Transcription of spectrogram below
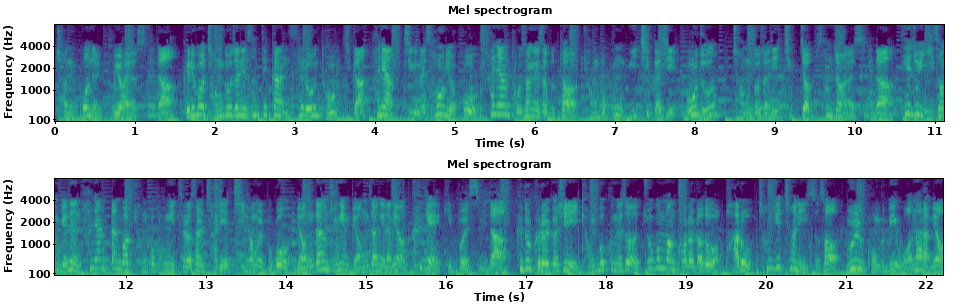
전권을 부여하였습니다. 그리고 정도전이 선택한 새로운 도읍지가 한양, 지금의 서울이었고 한양 도성에서부터 경복궁 위치까지 모두 정도전이 직접 선정하였습니다. 태조 이성계는 한양 땅과 경복궁이 들어설 자리의 지형을 보고 명당 중에 명당이라며 크게 기뻐했습니다. 그도 그럴 것이 경복궁에서 조금만 걸어가도 바로 청계천이 있어서 물 공급이 원활하며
